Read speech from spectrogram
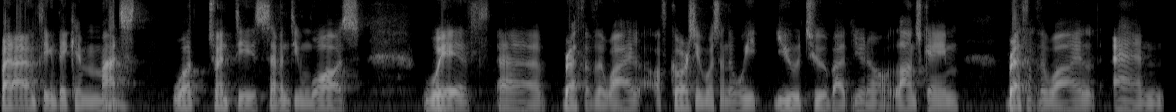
but I don't think they can match what 2017 was with uh, Breath of the Wild. Of course, it was on the Wii U too, but you know, launch game, Breath of the Wild, and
